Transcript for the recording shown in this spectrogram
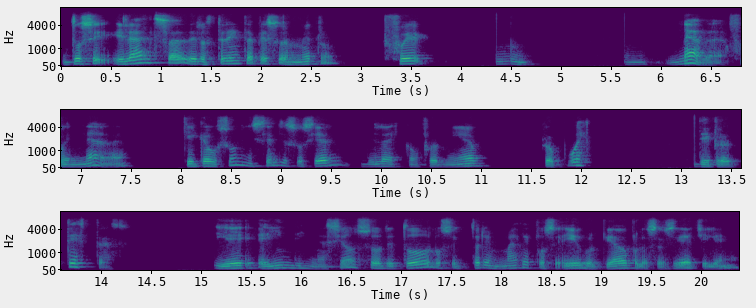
Entonces, el alza de los 30 pesos al metro fue nada, fue nada que causó un incendio social de la desconformidad propuesta de protestas e, e, indignación sobre todos los sectores más desposeídos y golpeados por la sociedad chilena,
